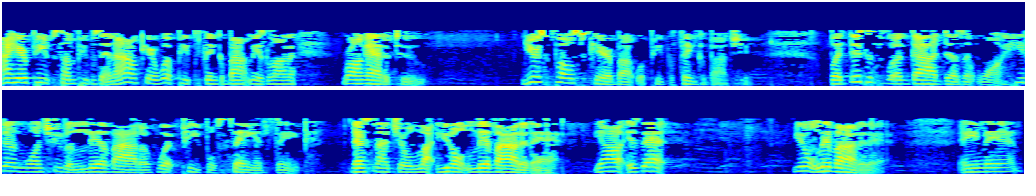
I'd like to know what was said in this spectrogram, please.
I hear people, some people saying, "I don't care what people think about me as long as wrong attitude." You're supposed to care about what people think about you. But this is what God doesn't want. He doesn't want you to live out of what people say and think. That's not your life. You don't live out of that. Y'all, is that, you don't live out of that. Amen.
